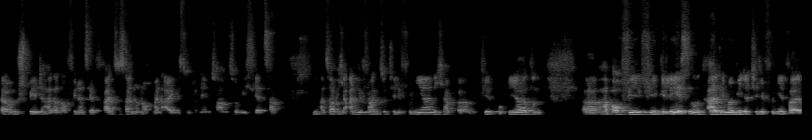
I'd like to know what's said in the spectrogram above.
äh, um später halt dann auch finanziell frei zu sein und auch mein eigenes Unternehmen zu haben, so wie ich es jetzt habe. Mhm. Also habe ich angefangen zu telefonieren, ich habe äh, viel probiert und äh, habe auch viel, viel gelesen und halt immer wieder telefoniert, weil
